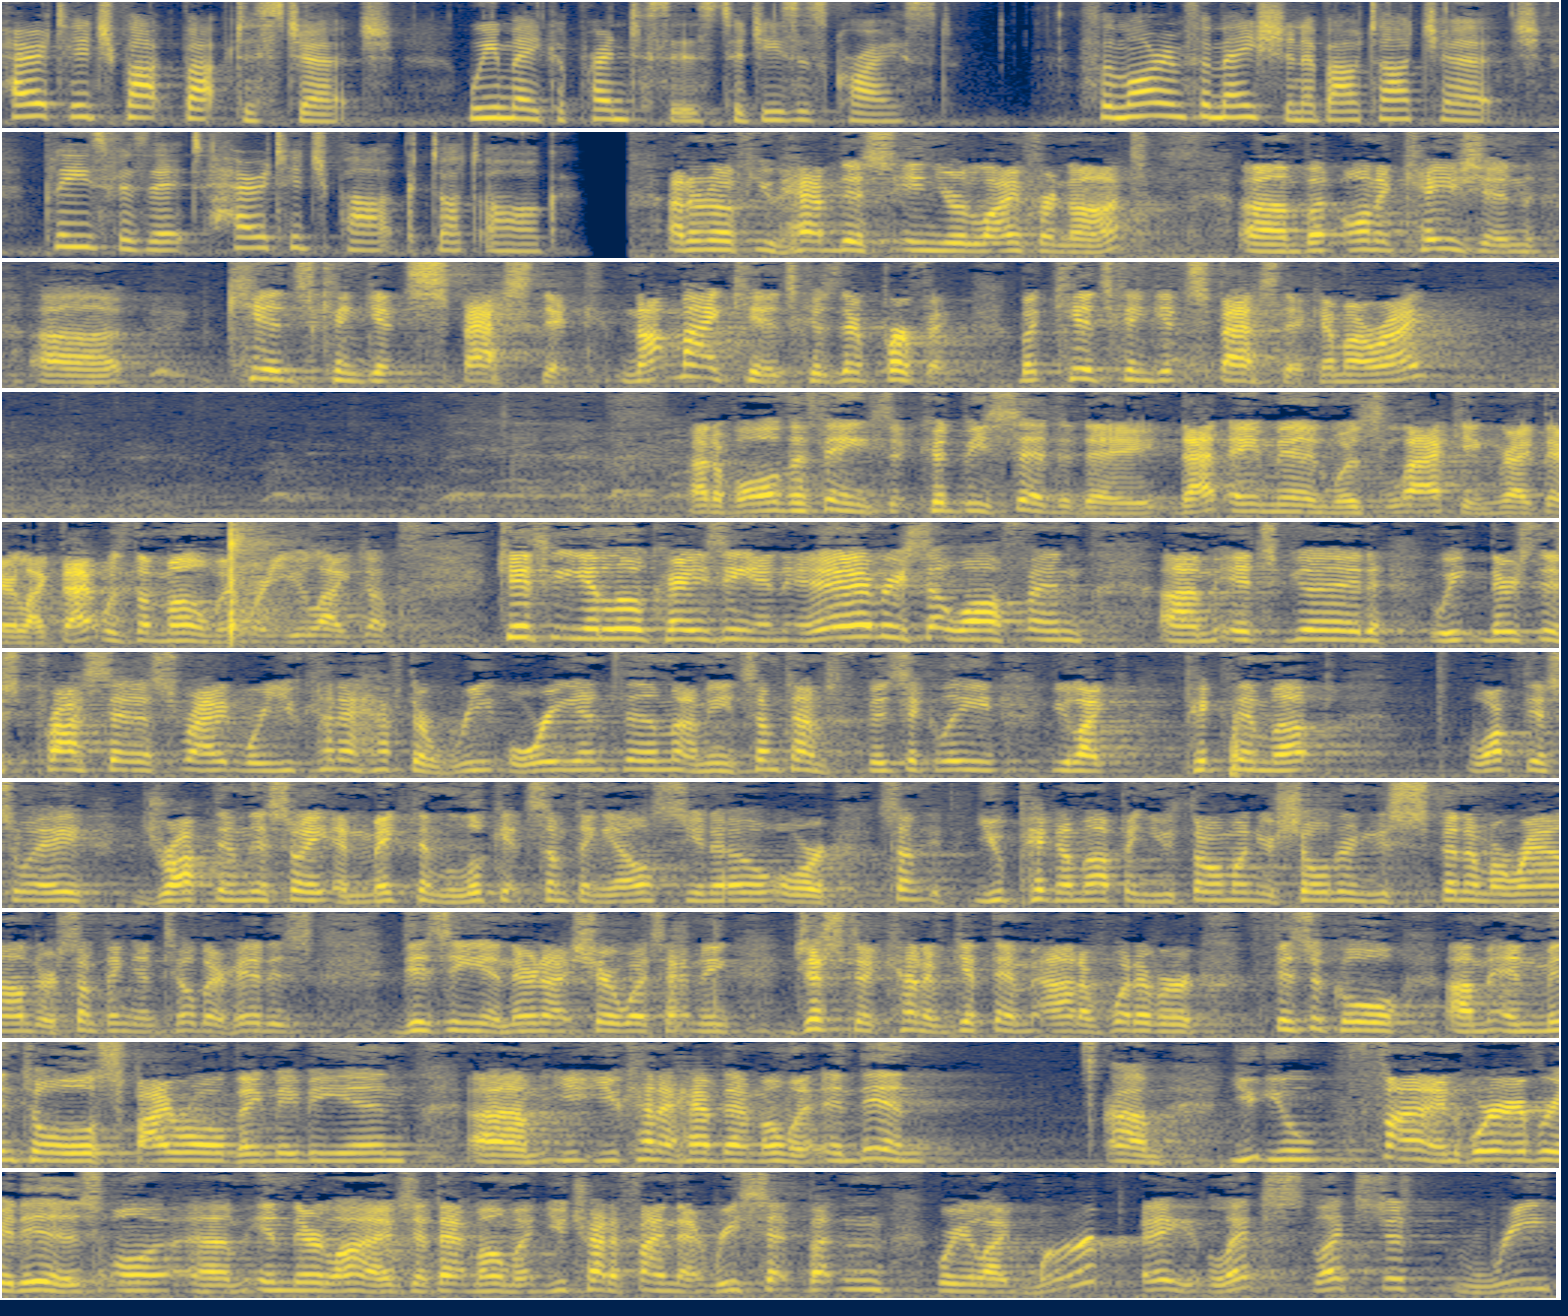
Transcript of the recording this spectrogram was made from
Heritage Park Baptist Church. We make apprentices to Jesus Christ. For more information about our church, please visit heritagepark.org. I don't know if you have this in your life or not, um, but on occasion, uh, kids can get spastic. Not my kids, because they're perfect, but kids can get spastic. Am I right? Out of all the things that could be said today, that amen was lacking right there. Like that was the moment where you like. Kids can get a little crazy, and every so often, um, it's good. We, there's this process, right, where you kind of have to reorient them. I mean, sometimes physically, you like pick them up walk this way, drop them this way, and make them look at something else, you know, or some, you pick them up and you throw them on your shoulder and you spin them around or something until their head is dizzy and they're not sure what's happening, just to kind of get them out of whatever physical um, and mental spiral they may be in. Um, you, you kind of have that moment. And then um, you, you, find wherever it is on, um, in their lives at that moment, you try to find that reset button where you're like, hey, let's let's just re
